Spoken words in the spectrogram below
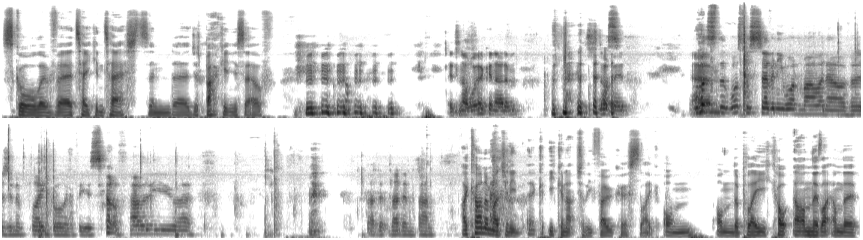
school of uh, taking tests and uh, just backing yourself. it's not working, Adam. Stop it. What's Um, the what's the 71 mile an hour version of play calling for yourself? How do you? Uh... That that didn't pan. I can't imagine he he can actually focus like on on the play co- on the like on the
